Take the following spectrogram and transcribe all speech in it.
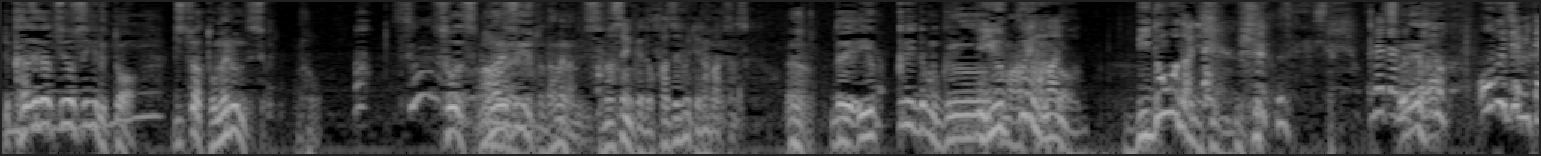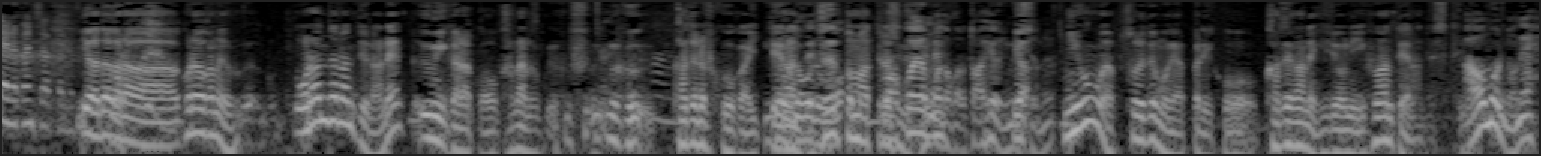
で風が強すぎると実は止めるんですよ。あそうなんそうです。回りすぎるとダメなんですよ。すいませんけど風吹いてなかったんですけど。うん。でゆっくりでもぐるーっとゆっくりも回ってると何微動だにしないなんかそれはオブジェみたいな感じだったんですいや、だから、これはわかんないけど。オランダなんていうのはね、海からこう、必ずふ向く、風の吹く方が一定なんで、ずっと回ってるらしいんですよ、ね。和歌山だから太平洋にいや面してるね、日本はそれでもやっぱりこう、風がね、非常に不安定なんですって。青森のね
